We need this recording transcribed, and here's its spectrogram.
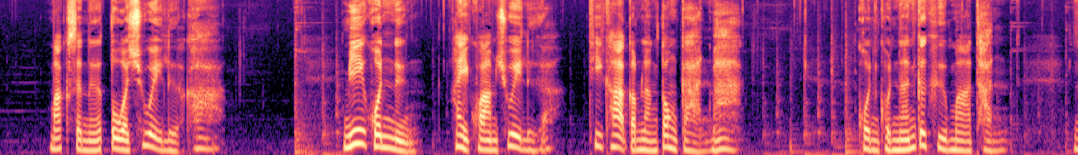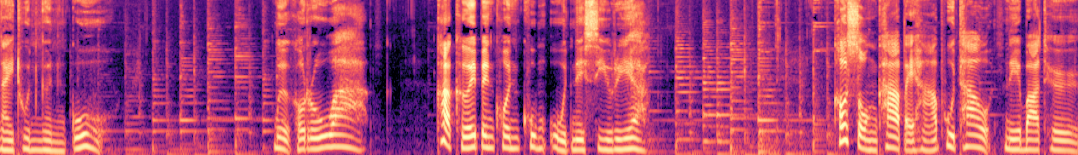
ๆ มักเสนอตัวช่วยเหลือข้า มีคนหนึ่งให้ความช่วยเหลือที่ข้ากำลังต้องการมาก คนคนนั้นก็คือมาทัน ในทุนเงินกู้ เมื่อเขารู้ว่า ข้าเคยเป็นคนคุมอูดในซีเรีย เขาส่งข้าไปหาผู้เท่าเนบาเธอร์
